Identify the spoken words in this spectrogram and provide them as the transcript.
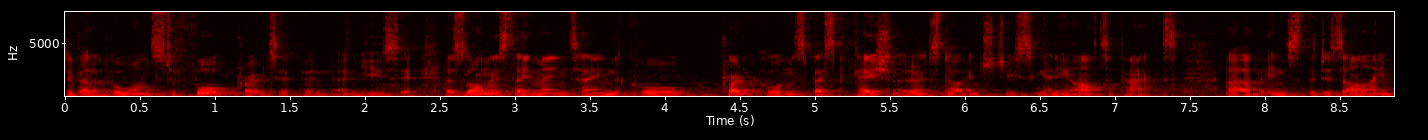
developer wants to fork ProTip and, and use it. As long as they maintain the core protocol and the specification, they don't start introducing any artifacts uh, into the design,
